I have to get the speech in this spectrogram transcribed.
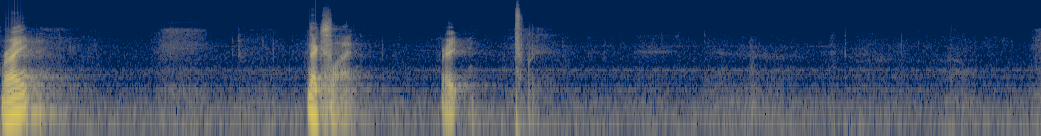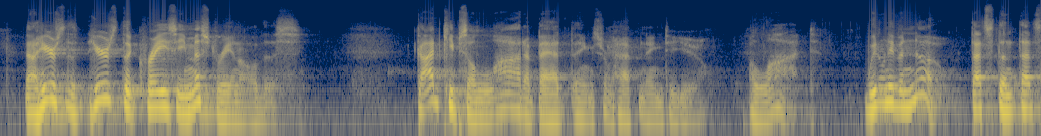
Right? Next slide. Right? Now, here's the, here's the crazy mystery in all of this. God keeps a lot of bad things from happening to you. A lot. We don't even know. That's, the, that's,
